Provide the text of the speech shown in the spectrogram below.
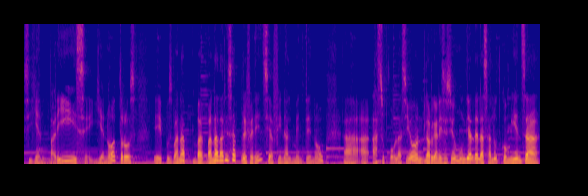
sí, en París eh, y en otros, eh, pues van a, van a dar esa preferencia finalmente ¿no? A, a, su población. La Organización Mundial de la Salud comienza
